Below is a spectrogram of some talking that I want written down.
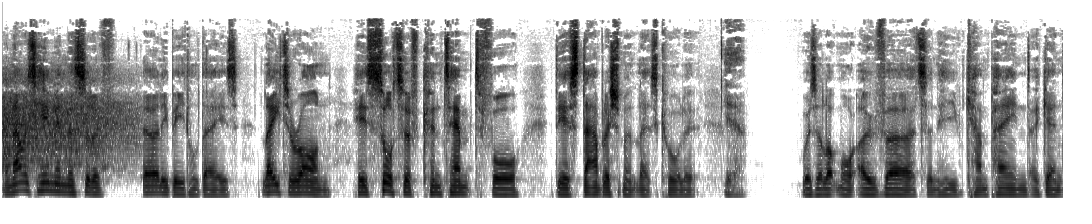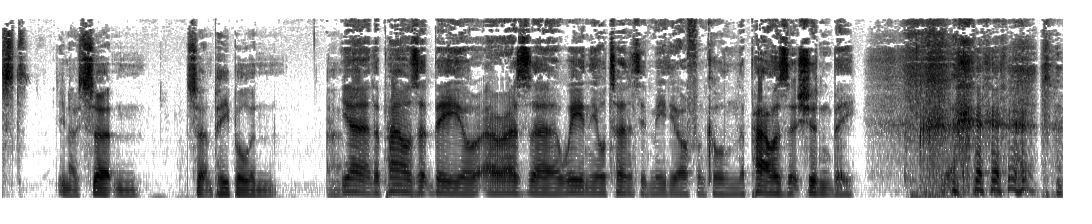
And that was him in the sort of early Beatle days. Later on, his sort of contempt for the establishment, let's call it, Yeah, was a lot more overt, and he campaigned against you know certain certain people and yeah. The powers that be, or, or as uh, we in the alternative media often call them, the powers that shouldn't be.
